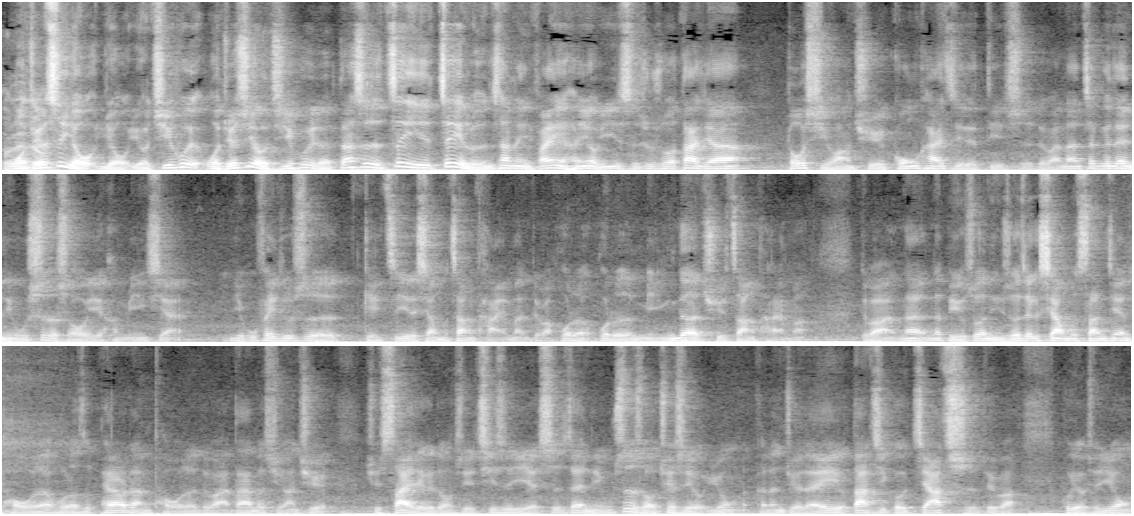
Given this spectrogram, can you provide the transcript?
我觉得是有有有机会，我觉得是有机会的。但是这一这一轮上呢，你发现很有意思，就是说大家都喜欢去公开自己的地址，对吧？那这个在牛市的时候也很明显，你无非就是给自己的项目站台嘛，对吧？或者或者是明的去站台嘛，对吧？那那比如说你说这个项目三箭头的，或者是 Paradigm 投的，对吧？大家都喜欢去去晒这个东西，其实也是在牛市的时候确实有用的，可能觉得哎有大机构加持，对吧？会有些用。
